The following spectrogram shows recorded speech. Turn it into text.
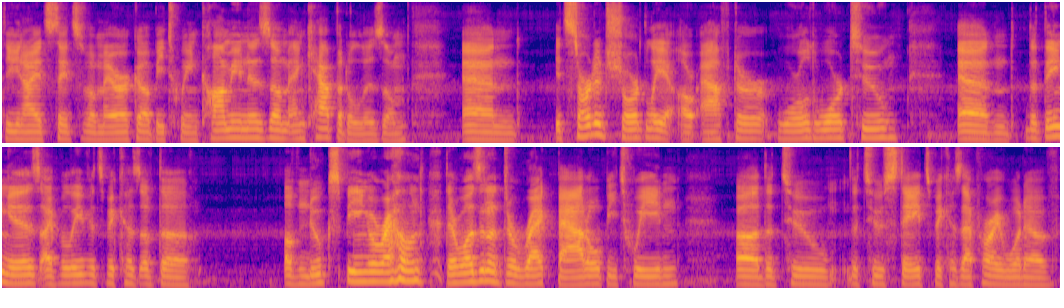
the united states of america between communism and capitalism. And it started shortly after world war ii and the thing is i believe it's because of the of nukes being around, there wasn't a direct battle between uh, the two the two states because that probably would have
